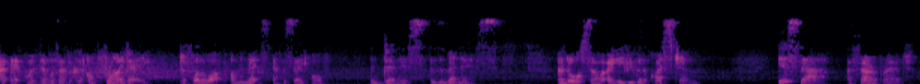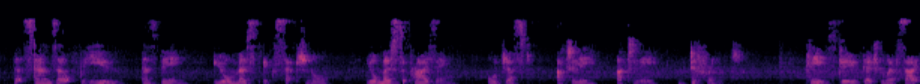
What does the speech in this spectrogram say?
at Equine Devil's Advocate on Friday to follow up on the next episode of Dennis and the Menace. And also, I leave you with a question. Is there a thoroughbred that stands out for you as being your most exceptional, your most surprising, or just utterly, utterly different? Please do go to the website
